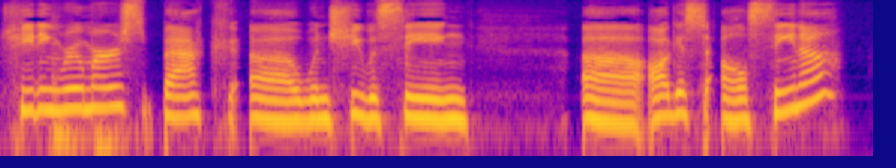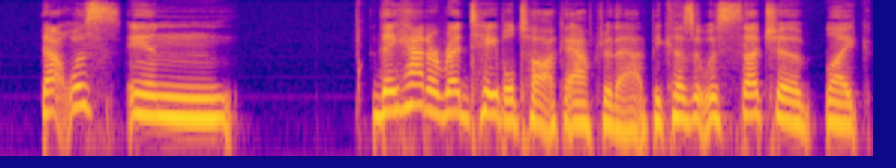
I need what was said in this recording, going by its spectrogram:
cheating rumors back uh, when she was seeing uh, August Alsina, that was in. They had a red table talk after that because it was such a like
